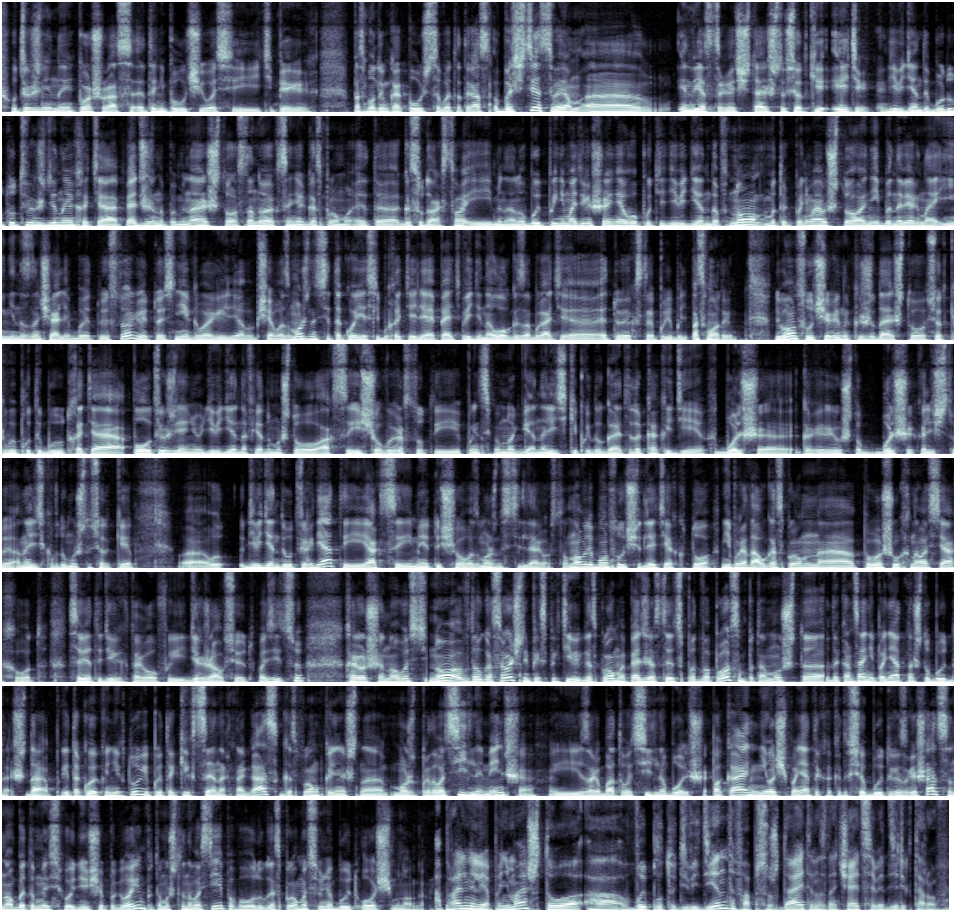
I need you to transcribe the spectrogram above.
утверждены. В прошлый раз это не получилось, и теперь посмотрим, как получится в этот раз. В большинстве своем инвесторы считают, что все-таки эти дивиденды будут утверждены, хотя, опять же, напоминаю, что основной акционер «Газпрома» — это государство, и именно оно будет принимать решение о выплате дивидендов. Но мы так понимаем, что они бы, наверное, и не назначали бы эту историю, то есть не говорили вообще о возможности такой, если бы хотели опять в виде налога забрать э, эту экстра прибыль. Посмотрим. В любом случае рынок ожидает, что все-таки выплаты будут, хотя по утверждению дивидендов, я думаю, что акции еще вырастут, и, в принципе, многие аналитики предлагают это как идею. Больше, как я говорил, что большее количество аналитиков думают, что все-таки э, дивиденды утвердят, и акции имеют еще возможности для роста. Но в любом случае для тех, кто не продал «Газпром» на прошлых новостях от совета директоров и держал всю эту позицию. Хорошая новость. Но в долгосрочной перспективе «Газпром» опять же остается под вопросом, потому что до конца непонятно, что будет дальше. Да, при такой конъюнктуре, при таких ценах на газ, «Газпром», конечно, может продавать сильно меньше и зарабатывать сильно больше. Пока не очень понятно, как это все будет разрешаться, но об этом мы сегодня еще поговорим, потому что новостей по поводу «Газпрома» сегодня будет очень много. А правильно ли я понимаю, что а, выплату дивидендов обсуждает и назначает совет директоров?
